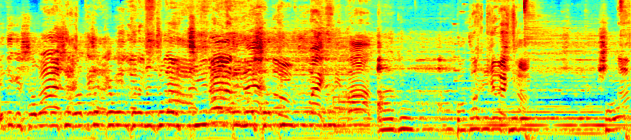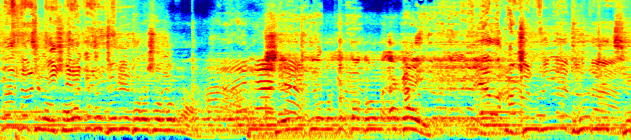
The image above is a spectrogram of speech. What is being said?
এদিকে সবাই এসে বাচ্চা কেমন করবে তোমার চিরদিনের সাথী। আগো কথা দিতে সবাই প্রেম সবাইকে তো জড়িয়ে ধরা সম্ভব না। সেই নীতি আমাকে তখন একাই জড়িয়ে ধরেছে।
